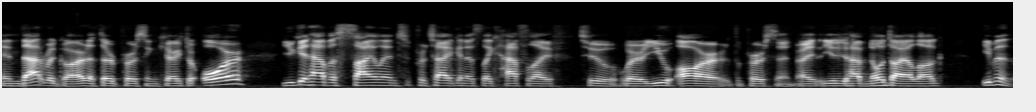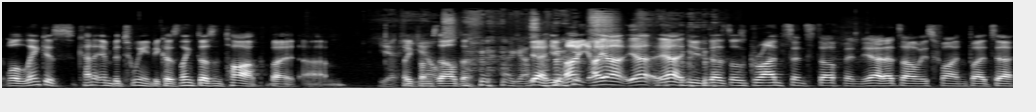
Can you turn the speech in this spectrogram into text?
in that regard, a third person character, or you can have a silent protagonist like Half Life 2, where you are the person, right? You have no dialogue. Even well, Link is kind of in between because Link doesn't talk, but um, Yeah, he Like from yells, Zelda. I guess. yeah, he, yeah, yeah, yeah, yeah. He does those grunts and stuff, and yeah, that's always fun. But uh,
